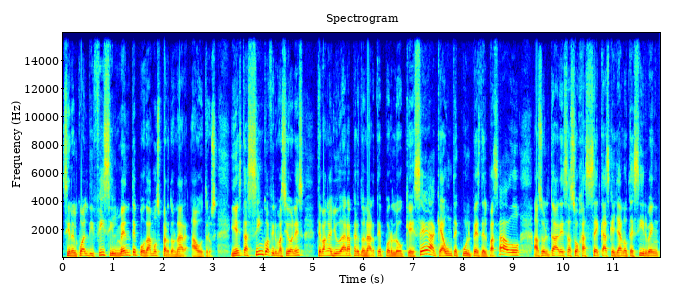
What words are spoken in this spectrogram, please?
sin el cual difícilmente podamos perdonar a otros. Y estas cinco afirmaciones te van a ayudar a perdonarte por lo que sea que aún te culpes del pasado, a soltar esas hojas secas que ya no te sirven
